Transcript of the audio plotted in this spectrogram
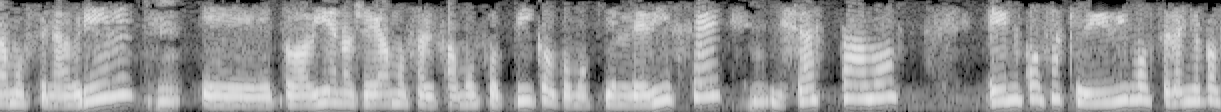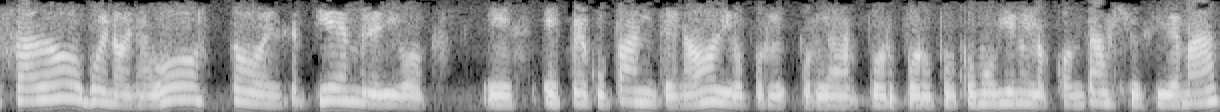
Estamos en abril, eh, todavía no llegamos al famoso pico, como quien le dice, y ya estamos en cosas que vivimos el año pasado, bueno, en agosto, en septiembre, digo, es, es preocupante, ¿no? Digo, por, por, la, por, por, por cómo vienen los contagios y demás.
